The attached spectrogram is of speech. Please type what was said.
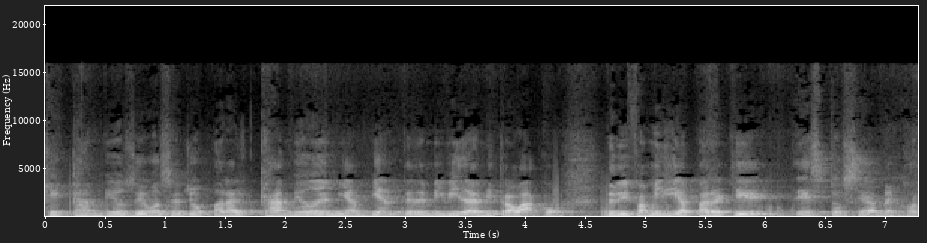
¿Qué cambios debo hacer yo para el cambio de mi ambiente, de mi vida, de mi trabajo, de mi familia, para que esto sea mejor?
